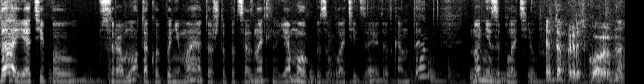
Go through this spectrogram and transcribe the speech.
да, я типа все равно такой понимаю то, что подсознательно я мог бы заплатить за этот контент, но не заплатил. Это прискорбно.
